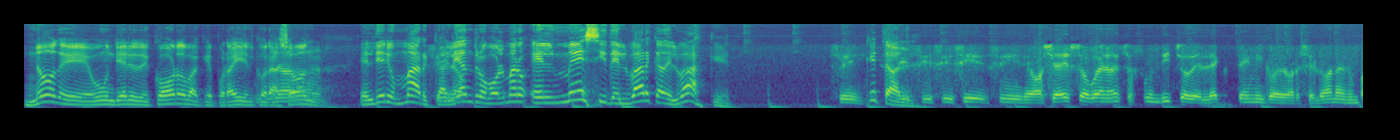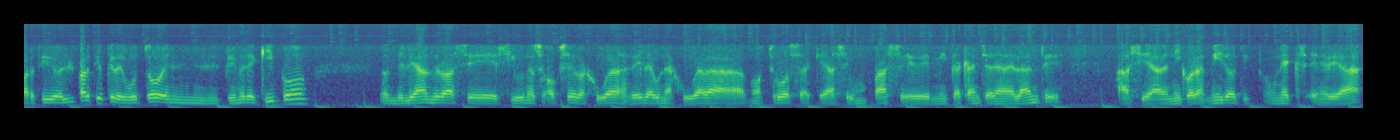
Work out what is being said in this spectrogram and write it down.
no de un diario de Córdoba que por ahí el corazón. El diario Marca, Leandro Bolmaro, el Messi del Barca del básquet. Sí. ¿Qué tal? Sí, sí, sí, sí, O sea, eso, bueno, eso fue un dicho del ex técnico de Barcelona en un partido, el partido que debutó en el primer equipo, donde Leandro hace, si uno observa jugadas de él, una jugada monstruosa que hace un pase de mitad cancha en adelante hacia Nicolás Mirotic, un ex NBA,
